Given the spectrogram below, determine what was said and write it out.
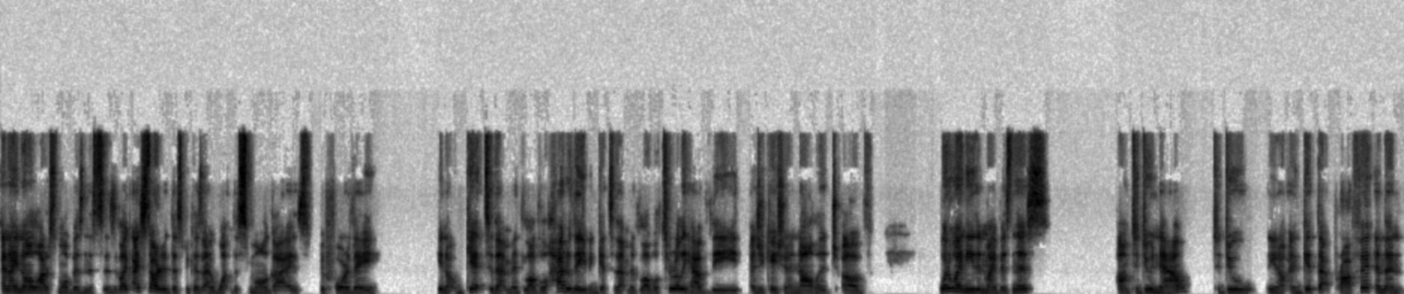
and i know a lot of small businesses like i started this because i want the small guys before they you know get to that mid level how do they even get to that mid level to really have the education and knowledge of what do i need in my business um to do now to do you know and get that profit? And then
